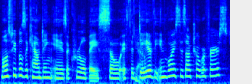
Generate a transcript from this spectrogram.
most people's accounting is accrual based. So if the Yeah. date of the invoice is October 1st,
